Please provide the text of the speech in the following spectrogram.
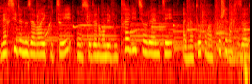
Merci de nous avoir écoutés. On se donne rendez-vous très vite sur le NT. À bientôt pour un prochain épisode.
